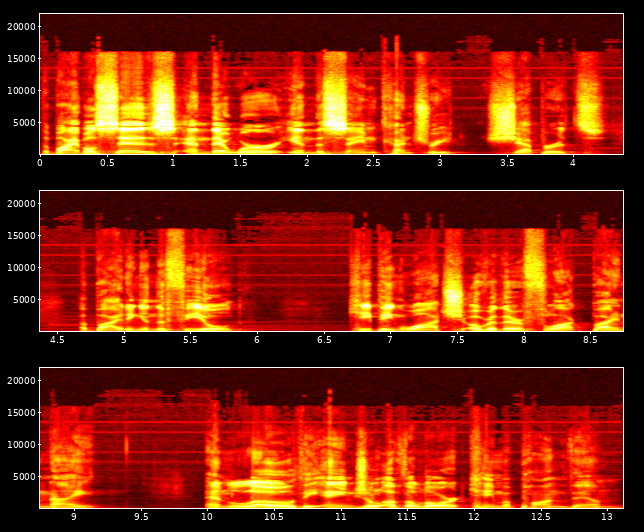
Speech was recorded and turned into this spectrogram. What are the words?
The Bible says, And there were in the same country shepherds abiding in the field, keeping watch over their flock by night. And lo, the angel of the Lord came upon them,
